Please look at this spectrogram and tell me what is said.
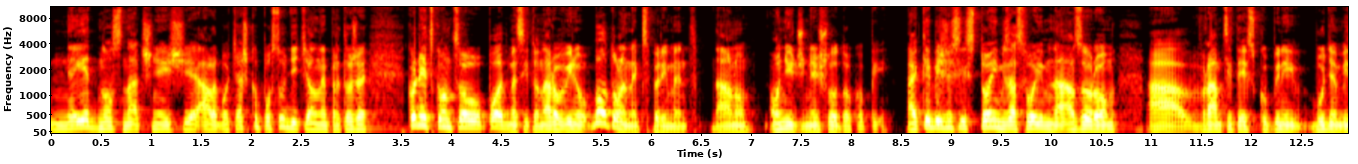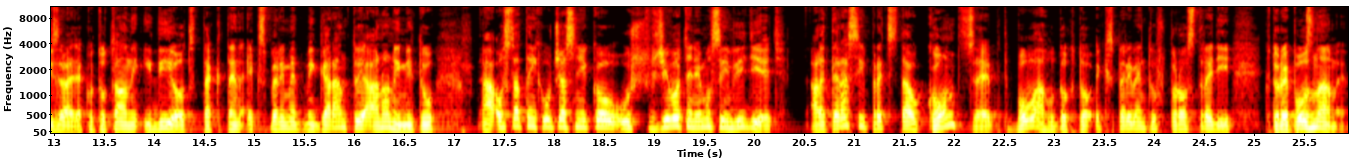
nejednoznačnejšie alebo ťažko posúditeľné, pretože konec koncov, povedzme si to na rovinu, bol to len experiment. Áno, o nič nešlo dokopy. Aj keby, že si stojím za svojím názorom a v rámci tej skupiny budem vyzerať ako totálny idiot, tak ten experiment mi garantuje anonymitu a ostatných účastníkov už v živote nemusím vidieť. Ale teraz si predstav koncept, povahu tohto experimentu v prostredí, ktoré poznáme.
